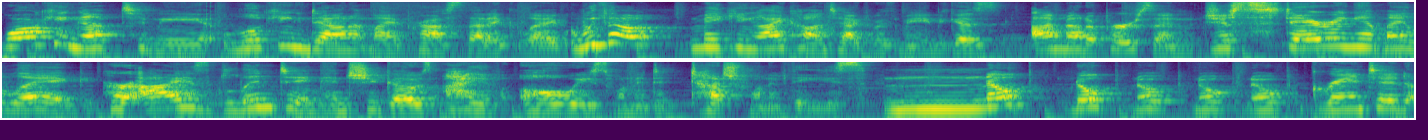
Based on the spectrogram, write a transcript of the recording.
walking up to me, looking down at my prosthetic leg without making eye contact with me because I'm not a person, just staring at my leg, her eyes glinting, and she goes, I have always wanted to touch one of these. Nope, nope, nope, nope, nope. Granted,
